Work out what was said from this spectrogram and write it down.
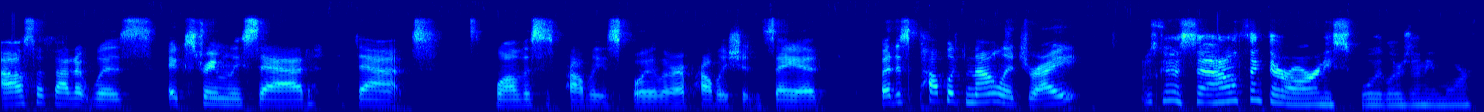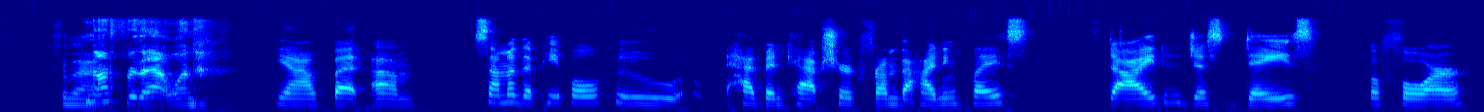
I also thought it was extremely sad that, well, this is probably a spoiler. I probably shouldn't say it, but it's public knowledge, right? I was gonna say I don't think there are any spoilers anymore for that. Not for that one. Yeah, but um, some of the people who had been captured from the hiding place died just days before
